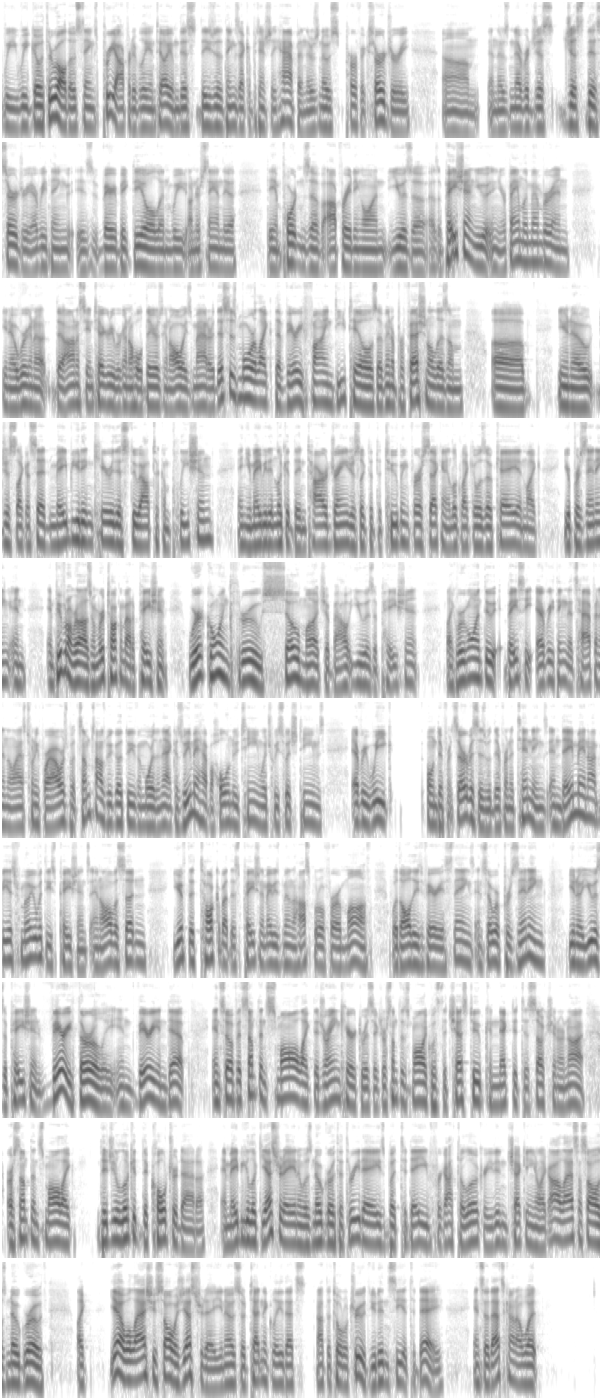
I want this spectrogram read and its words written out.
we we go through all those things preoperatively and tell them this these are the things that could potentially happen. There's no perfect surgery, um, and there's never just just this surgery. Everything is a very big deal, and we understand the the importance of operating on you as a as a patient, you and your family member, and you know we're gonna the honesty integrity we're gonna hold there is gonna always matter. This is more like the very fine details of interprofessionalism uh you know just like i said maybe you didn't carry this throughout to completion and you maybe didn't look at the entire drain just looked at the tubing for a second it looked like it was okay and like you're presenting and and people don't realize when we're talking about a patient we're going through so much about you as a patient like we're going through basically everything that's happened in the last 24 hours but sometimes we go through even more than that because we may have a whole new team which we switch teams every week on different services with different attendings, and they may not be as familiar with these patients. And all of a sudden, you have to talk about this patient that maybe has been in the hospital for a month with all these various things. And so we're presenting, you know, you as a patient very thoroughly and very in depth. And so if it's something small like the drain characteristics, or something small like was the chest tube connected to suction or not, or something small like did you look at the culture data? And maybe you looked yesterday and it was no growth at three days, but today you forgot to look or you didn't check and you're like, oh, last I saw was no growth. Like yeah, well, last you saw was yesterday, you know, so technically that's not the total truth. You didn't see it today. And so that's kind of what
